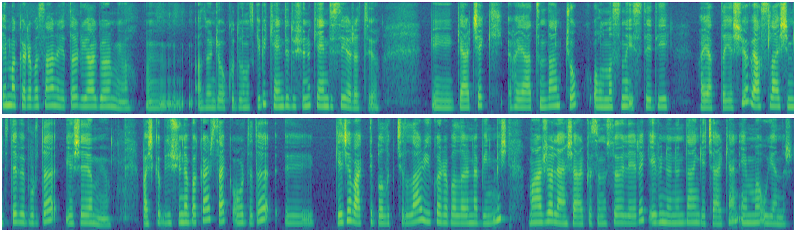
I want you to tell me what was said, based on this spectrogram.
Emma Karabasan ya da rüya görmüyor. Ee, az önce okuduğumuz gibi kendi düşünü kendisi yaratıyor. Ee, gerçek hayatından çok olmasını istediği hayatta yaşıyor ve asla şimdi de ve burada yaşayamıyor. Başka bir düşüne bakarsak orada da e, gece vakti balıkçılar yük arabalarına binmiş Marjolaine şarkısını söyleyerek evin önünden geçerken Emma uyanır.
